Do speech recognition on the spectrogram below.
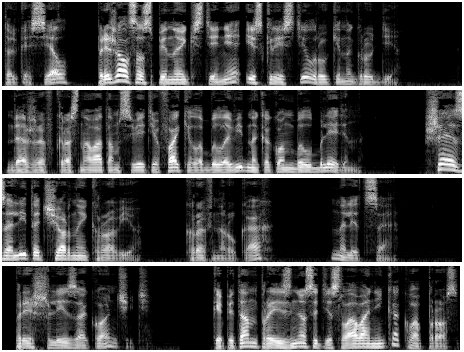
Только сел, прижался спиной к стене и скрестил руки на груди. Даже в красноватом свете факела было видно, как он был бледен. Шея залита черной кровью. Кровь на руках, на лице. «Пришли закончить». Капитан произнес эти слова не как вопрос,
